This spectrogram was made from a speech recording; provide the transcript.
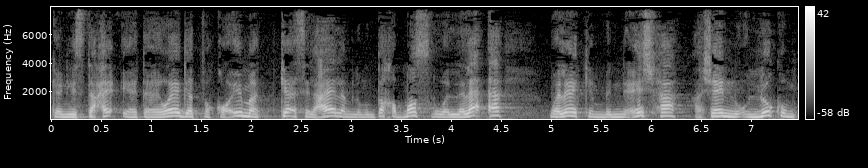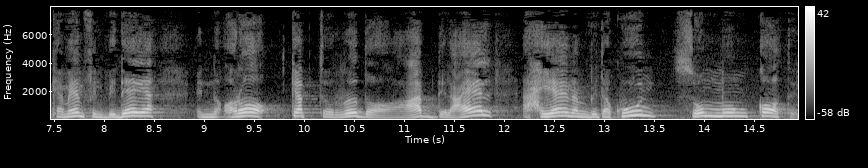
كان يستحق يتواجد في قائمة كأس العالم لمنتخب مصر ولا لأ؟ ولكن بنناقشها عشان نقول لكم كمان في البداية إن آراء كابتن رضا عبد العال أحيانا بتكون سم قاتل.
